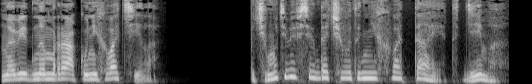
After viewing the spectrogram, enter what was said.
Но, видно, мраку не хватило. Почему тебе всегда чего-то не хватает, Дима?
